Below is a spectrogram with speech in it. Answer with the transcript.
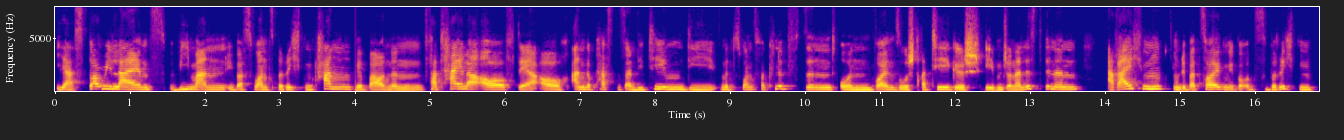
ja, Storylines, wie man über Swans berichten kann. Wir bauen einen Verteiler auf, der auch angepasst ist an die Themen, die mit Swans verknüpft sind und wollen so strategisch eben JournalistInnen erreichen und überzeugen, über uns zu berichten.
